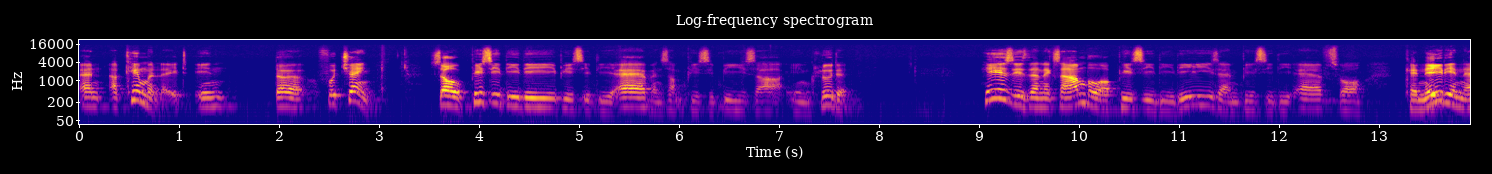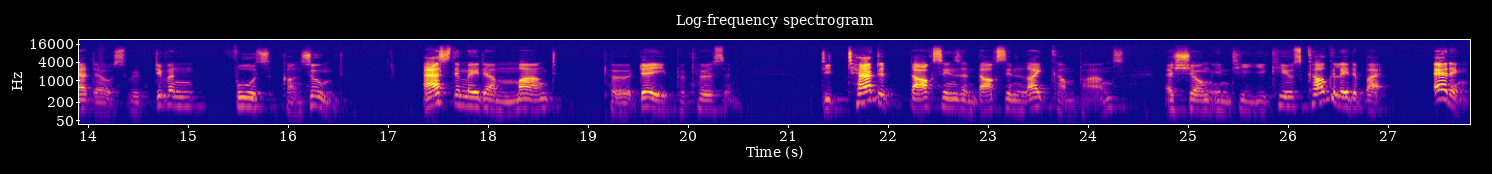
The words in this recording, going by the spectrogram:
and accumulate in the food chain. So PCDD, PCDF, and some PCBs are included. Here is an example of PCDDs and PCDFs for Canadian adults with different foods consumed, estimated amount per day per person, detected dioxins and dioxin-like compounds as shown in TEQs calculated by adding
